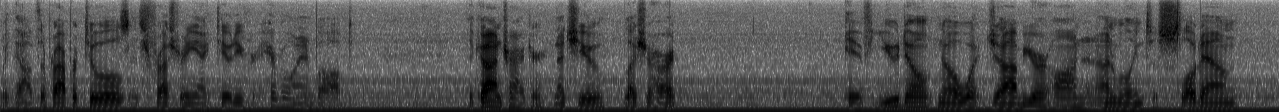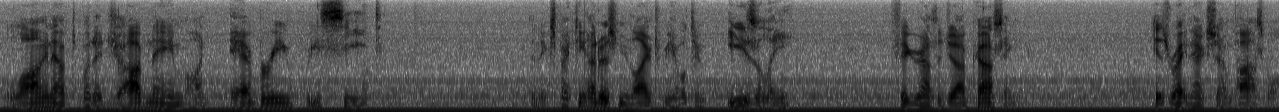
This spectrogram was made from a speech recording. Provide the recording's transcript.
without the proper tools, it's frustrating activity for everyone involved. The contractor, that's you, bless your heart. If you don't know what job you're on and unwilling to slow down long enough to put a job name on every receipt, then expecting others in your life to be able to easily figure out the job costing is right next to impossible.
